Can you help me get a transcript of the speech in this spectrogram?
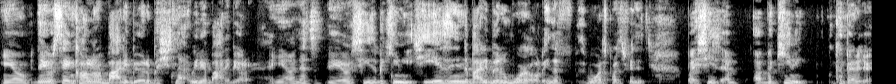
You know, they were saying calling her a bodybuilder, but she's not really a bodybuilder. You know, that's you know, she's a bikini. She isn't in the bodybuilding world, in the world of sports fitness, but she's a, a bikini competitor.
